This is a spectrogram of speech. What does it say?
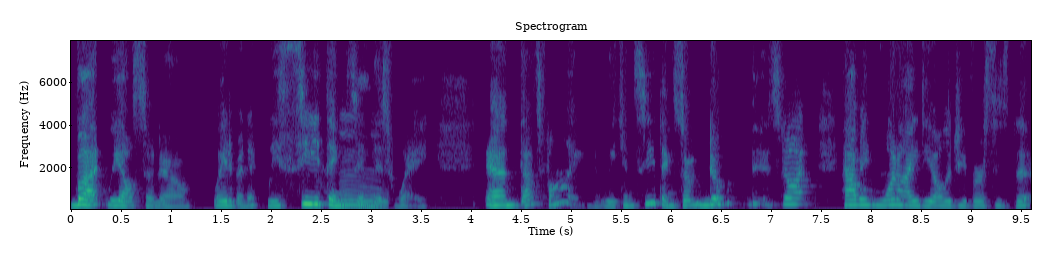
But we also know wait a minute, we see things in Mm. this way. And that's fine. We can see things. So no it's not having one ideology versus the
